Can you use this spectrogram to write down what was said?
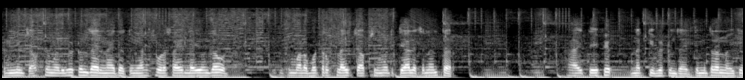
ट्रेनिंगच्या ऑप्शनमध्ये भेटून जाईल. नाही तर तुम्ही असं थोडं साईडला येऊन जाऊन इथे तुम्हाला बटरफ्लायच्या ऑप्शनमध्ये ते आल्याच्यानंतर हा इथे इफेक्ट नक्की भेटून जाईल. तर मित्रांनो इथे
